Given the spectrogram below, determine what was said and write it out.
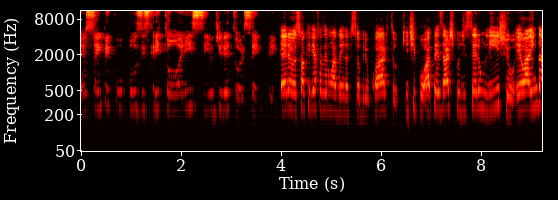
Eu sempre culpo os escritores e o diretor, sempre. Era, eu só queria fazer um adendo aqui sobre o quarto, que, tipo, apesar, tipo, de ser um lixo, eu ainda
